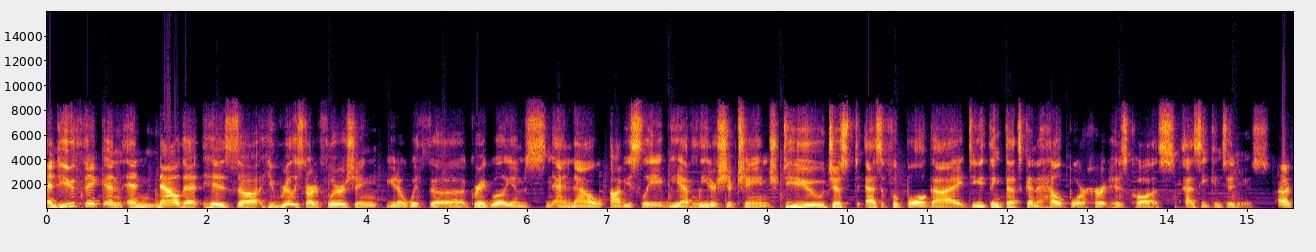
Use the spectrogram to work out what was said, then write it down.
And do you think, and and now that his uh, he really started flourishing, you know, with uh, Gregg Williams, and now obviously we have leadership change. Do you just, as a football guy, do you think that's going to help or hurt his cause as he continues? I,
